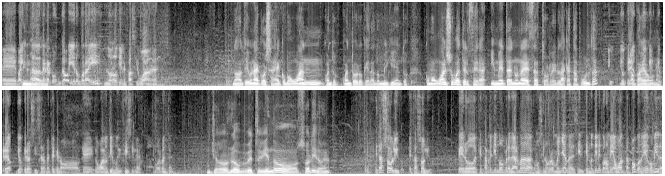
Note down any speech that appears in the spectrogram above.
Eh, va a intentar atacar con un caballero por ahí. No lo tiene fácil, Juan, ¿eh? No, te digo una cosa, ¿eh? Como One... ¿Cuánto, cuánto oro queda? 2500. Como One suba a tercera y meta en una de estas torres la catapulta, Yo, yo creo, Apaga yo, uno. yo creo, yo creo sinceramente que no, que, que igual lo tiene muy difícil, ¿eh? Igualmente. yo lo estoy viendo sólido, ¿eh? Está sólido, está sólido. Pero es que está metiendo hombre de arma como si no hubiera un mañana. Es decir, que no tiene economía Juan tampoco, no tiene comida.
